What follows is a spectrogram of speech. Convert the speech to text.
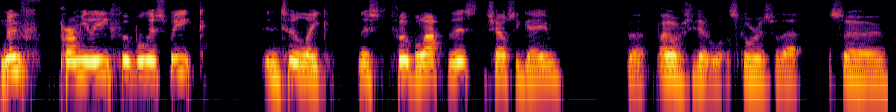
no Premier League football this week until like this football after this, Chelsea game, but I obviously don't know what the score is for that. So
